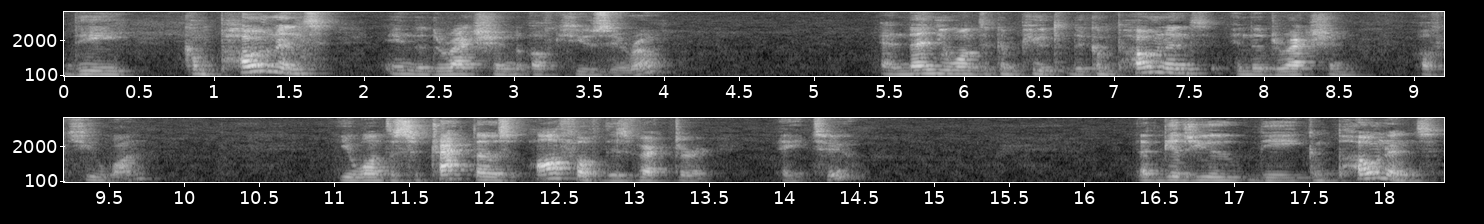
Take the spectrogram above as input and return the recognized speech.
the component in the direction of q0, and then you want to compute the component in the direction of q1. You want to subtract those off of this vector a2. That gives you the component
